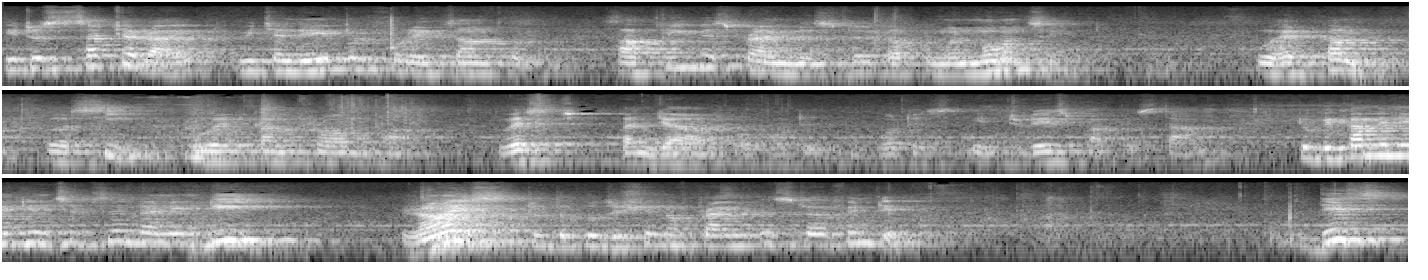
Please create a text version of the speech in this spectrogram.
It was such a right which enabled, for example, our previous Prime Minister, Dr. Manmohan Singh, who had come, a Sikh, who had come from uh, West Punjab, or what is, what is in today's Pakistan, to become an Indian citizen and indeed rise to the position of Prime Minister of India. This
